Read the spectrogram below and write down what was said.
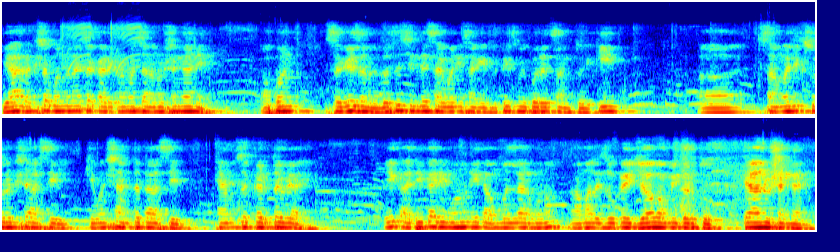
या रक्षाबंधनाच्या कार्यक्रमाच्या अनुषंगाने आपण सगळेजण जसं शिंदे साहेबांनी सांगितलं तेच मी परत सांगतोय की सामाजिक सुरक्षा असेल किंवा शांतता असेल हे आमचं कर्तव्य आहे. एक अधिकारी म्हणून एक अंमलदार म्हणून आम्हाला जो काही जॉब आम्ही करतो त्या अनुषंगाने.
